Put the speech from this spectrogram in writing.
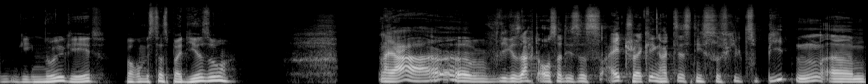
gegen Null geht. Warum ist das bei dir so? Naja, äh, wie gesagt, außer dieses Eye-Tracking hat es nicht so viel zu bieten. Ähm,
